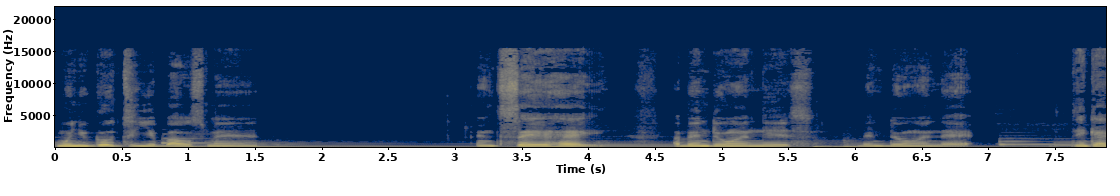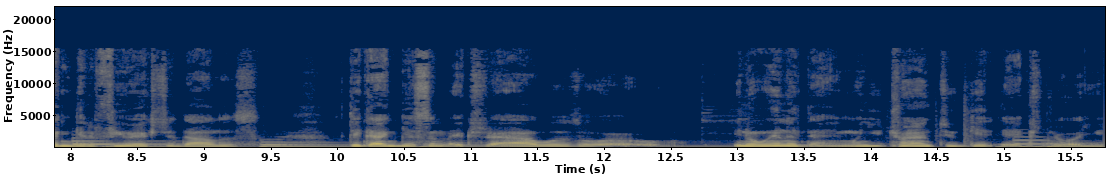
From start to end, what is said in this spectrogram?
when you go to your boss man and say, hey, I've been doing this, been doing that. Think I can get a few extra dollars, think I can get some extra hours or you know, anything, when you're trying to get extra or you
